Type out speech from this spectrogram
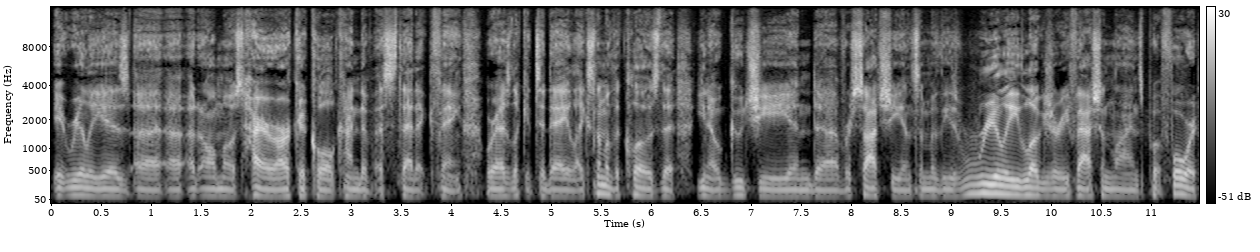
it really is a, a, an almost hierarchical kind of aesthetic thing. Whereas, look at today, like some of the clothes that, you know, Gucci and uh, Versace and some of these really luxury fashion lines put forward,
